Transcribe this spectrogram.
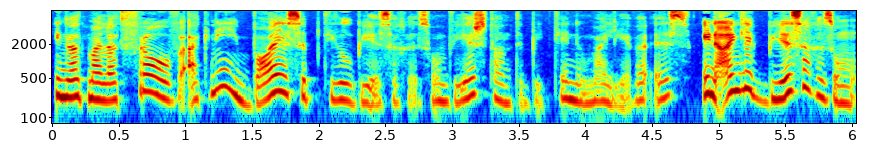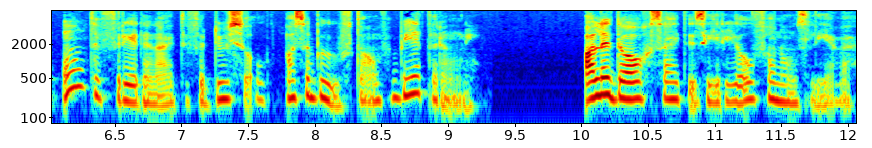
en wat my laat vra of ek nie baie subtiel besig is om weerstand te bied teen hoe my lewe is en eintlik besig is om ontevredenheid te verdoesel as 'n behoefte aan verbetering nie. Alledaagsheid is die reël van ons lewe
